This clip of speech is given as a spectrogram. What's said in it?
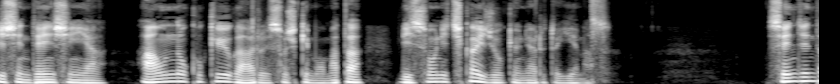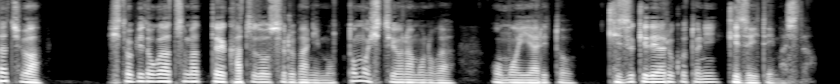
う。維新伝心や阿運の呼吸がある組織もまた理想に近い状況にあると言えます。先人たちは人々が集まって活動する場に最も必要なものが思いやりと気づきであることに気づいていました。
